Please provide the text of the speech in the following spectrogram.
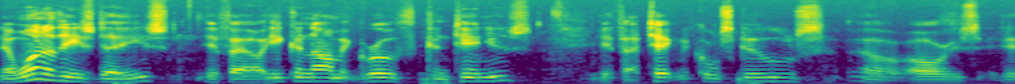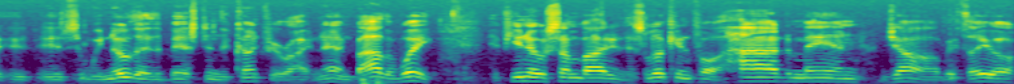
Now, one of these days, if our economic growth continues, if our technical schools uh, are, is, is, we know they're the best in the country right now. And by the way, if you know somebody that's looking for a high demand job, if they are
